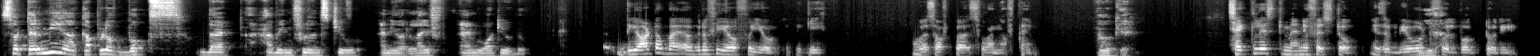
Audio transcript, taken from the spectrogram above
So tell me a couple of books that have influenced you and your life and what you do. the autobiography of a yogi was, of course, one of them. Okay. Checklist Manifesto is a beautiful book to read.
